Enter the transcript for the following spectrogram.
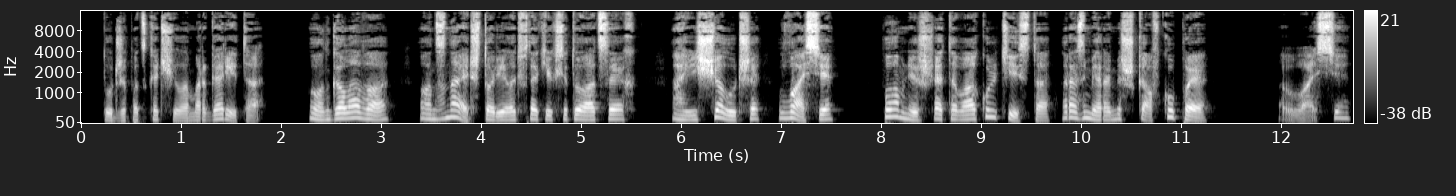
– тут же подскочила Маргарита. «Он голова, он знает, что делать в таких ситуациях. А еще лучше Васе. Помнишь этого оккультиста размерами шкаф-купе?» «Васе?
